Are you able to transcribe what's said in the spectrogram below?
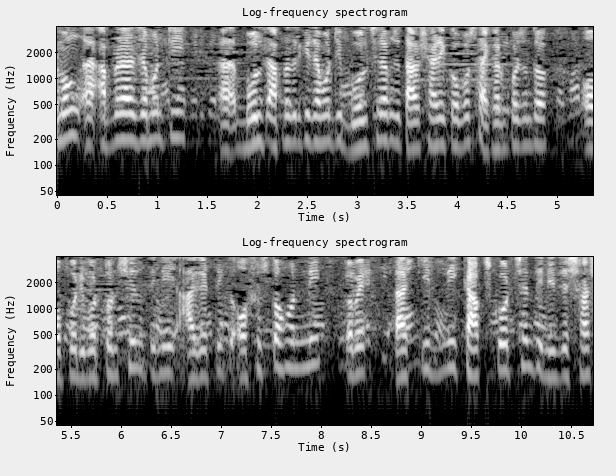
এবং আপনারা যেমনটি আহ, বল আপনাদেরকে যেমনটি বলছিলাম যে তার শারীরিক অবস্থা এখন পর্যন্ত অপরিবর্তনশীল তিনি আগের থেকে অসুস্থ হননি তবে তার কিডনি কাজ করছেন তিনি যে শ্বাস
